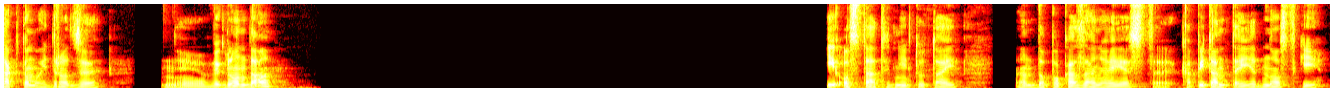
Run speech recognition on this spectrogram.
Tak to, moi drodzy, e, wygląda. I ostatni tutaj e, do pokazania jest e, kapitan tej jednostki.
